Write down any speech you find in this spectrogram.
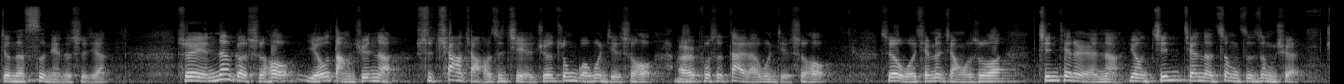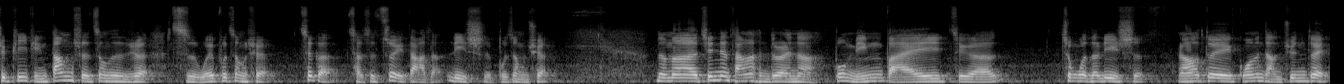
就那四年的时间。所以那个时候有党军呢，是恰恰好是解决中国问题的时候，而不是带来问题的时候。所以我前面讲，我说今天的人呢，用今天的政治正确去批评当时政治正确，只为不正确，这个才是最大的历史不正确。那么今天台湾很多人呢，不明白这个中国的历史，然后对国民党军队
